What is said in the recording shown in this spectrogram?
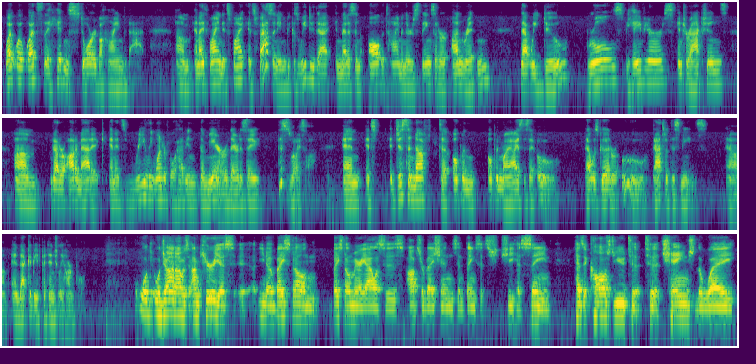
What, what what's the hidden story behind that? Um, and I find it's fine. It's fascinating because we do that in medicine all the time, and there's things that are unwritten that we do, rules, behaviors, interactions um, that are automatic, and it's really wonderful having the mirror there to say, "This is what I saw," and it's just enough to open open my eyes to say, "Oh, that was good," or "Ooh, that's what this means." um, and that could be potentially harmful. Well, well, John, I was I'm curious, uh, you know, based on based on Mary Alice's observations and things that sh- she has seen, has it caused you to to change the way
